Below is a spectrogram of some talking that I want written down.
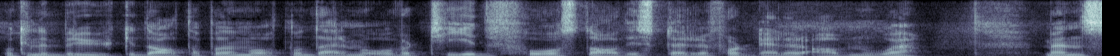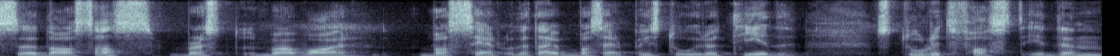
Å kunne bruke data på den måten og dermed over tid få stadig større fordeler av noe. Mens eh, da SAS ble, var basert, og dette er jo basert på historie og tid, sto litt fast i den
